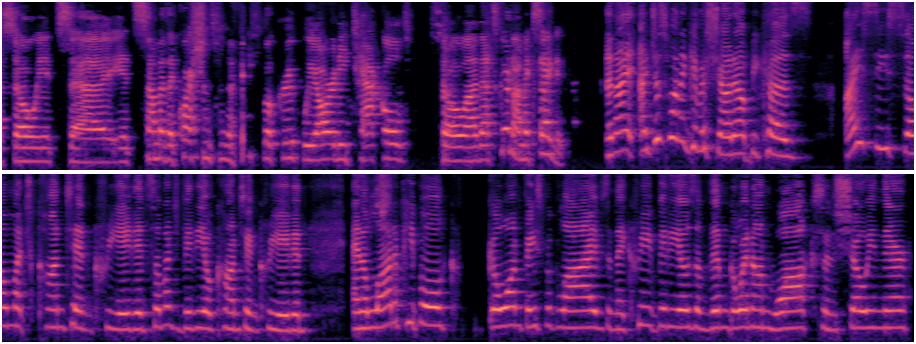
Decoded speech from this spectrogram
uh, so it's uh, it's some of the questions from the Facebook group we already tackled. So uh, that's good. I'm excited. And I, I just want to give a shout out because I see so much content created, so much video content created, and a lot of people go on Facebook Lives and they create videos of them going on walks and showing their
